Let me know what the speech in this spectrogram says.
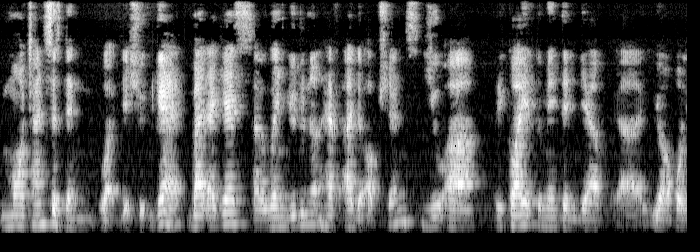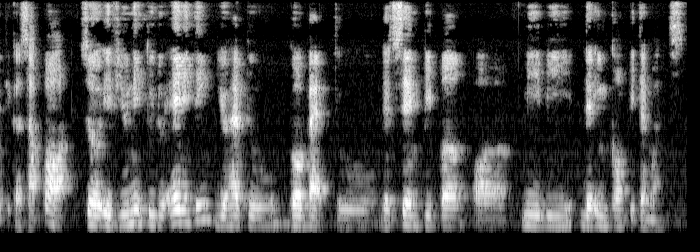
more chances than what they should get. But I guess uh, when you do not have other options, you are required to maintain their uh, your political support. So if you need to do anything, you have to go back to the same people or maybe the incompetent ones.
